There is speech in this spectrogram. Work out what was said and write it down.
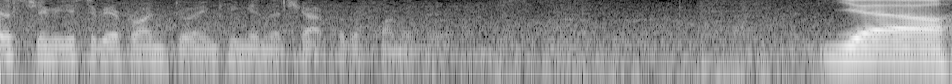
Apparently stream used to be everyone doinking in the chat for the fun of it. Yeah,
